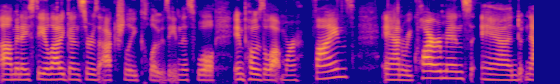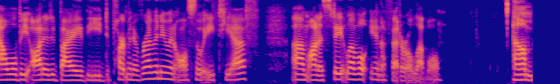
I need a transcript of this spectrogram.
Um, and I see a lot of gun stores actually closing. This will impose a lot more fines and requirements, and now will be audited by the Department of Revenue and also ATF um, on a state level and a federal level. Um,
